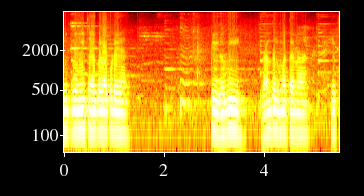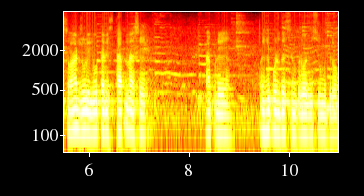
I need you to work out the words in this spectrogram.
મિત્રો, અહીંથી આગળ આપણે શ્રી રવિ રાંદલ માતાના એકસો આઠ જોડી લોટાની સ્થાપના છે. આપણે અહીં પણ દર્શન કરવા જઈશું મિત્રો.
